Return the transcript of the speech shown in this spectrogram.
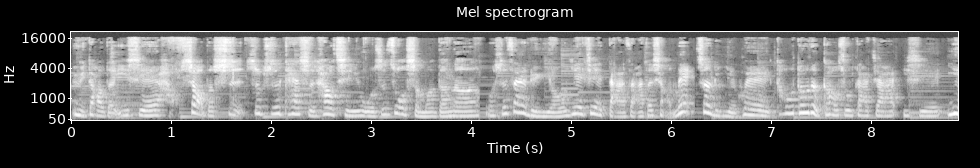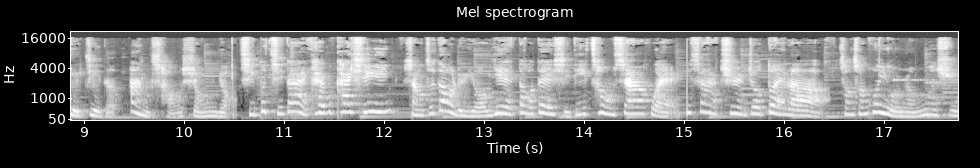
遇到的一些好笑的事，是不是开始好奇我是做什么的呢？我是在旅游业界打杂的小妹，这里也会偷偷的告诉大家一些业界的暗潮汹涌，期不期待，开不开心？想知道旅游业到底洗地冲虾回听下去就对了。常常会有人问说，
